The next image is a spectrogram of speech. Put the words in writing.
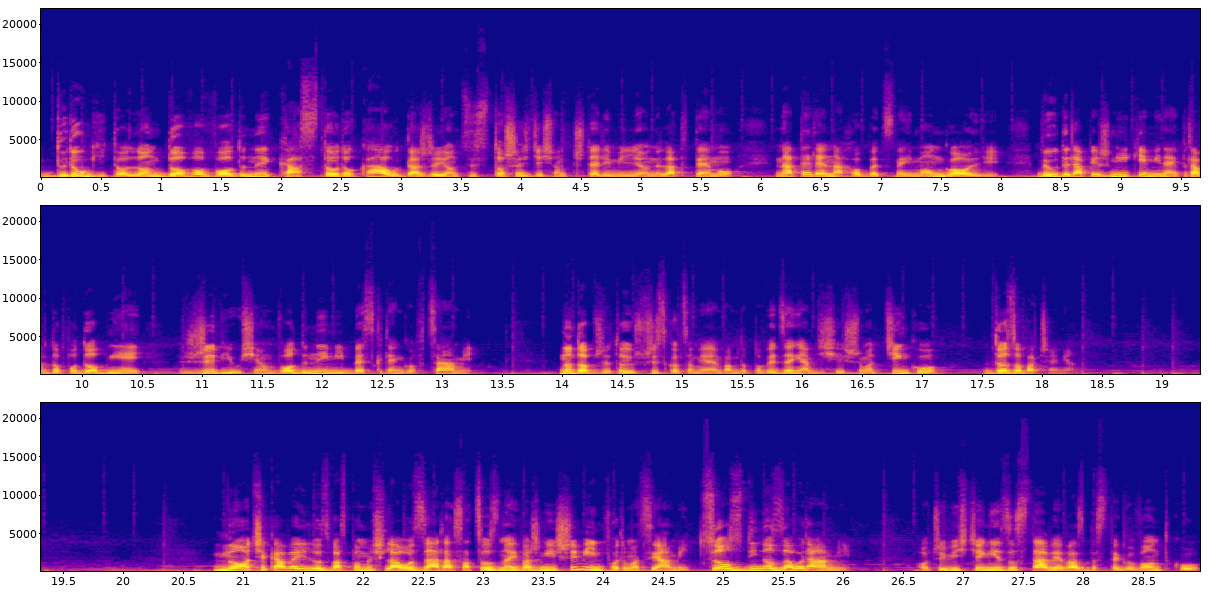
Drugi to lądowo-wodny Castorocauda, żyjący 164 miliony lat temu na terenach obecnej Mongolii. Był drapieżnikiem i najprawdopodobniej żywił się wodnymi bezkręgowcami. No dobrze, to już wszystko, co miałem Wam do powiedzenia w dzisiejszym odcinku. Do zobaczenia. No, ciekawe ilu z Was pomyślało zaraz, a co z najważniejszymi informacjami? Co z dinozaurami? Oczywiście nie zostawię Was bez tego wątku.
